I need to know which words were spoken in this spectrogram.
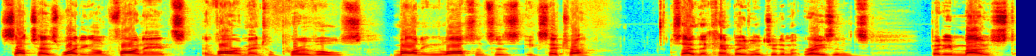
such as waiting on finance, environmental approvals, mining licenses, etc. So there can be legitimate reasons, but in most,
